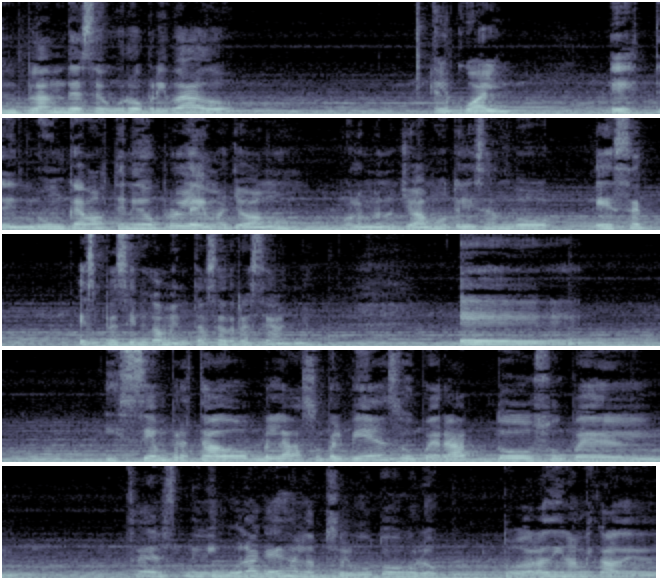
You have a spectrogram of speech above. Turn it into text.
un plan de seguro privado el cual este, nunca hemos tenido problemas, llevamos, por lo menos llevamos utilizando ese específicamente hace 13 años. Eh, y siempre he estado. Súper bien, súper apto, súper... O sea, ni ninguna queja en absoluto, toda la dinámica de,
